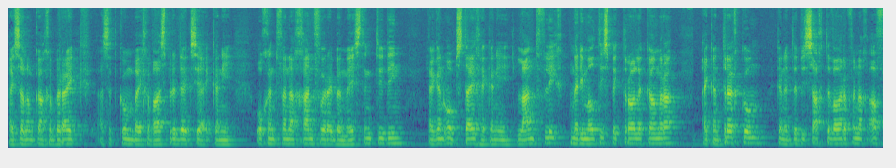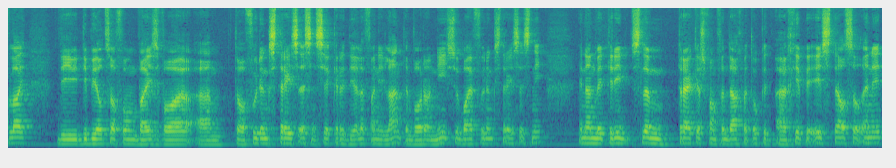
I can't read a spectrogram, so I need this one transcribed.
Hy sal hom kan gebruik as dit kom by gewasproduksie. Hy kan die oggend vinnig gaan voor hy bemesting toedien. Hy kan opstyg, hy kan die land vlieg met die multispektrale kamera. Hy kan terugkom, kan dit op die sagte ware vinnig aflaai. Die die beeld sal vir hom wys waar ehm um, daar voedingsstres is in sekere dele van die land en waar daar nie so baie voedingsstres is nie. En dan met hierdie slim trekkers van vandag wat ook 'n uh, GPS stelsel in het,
